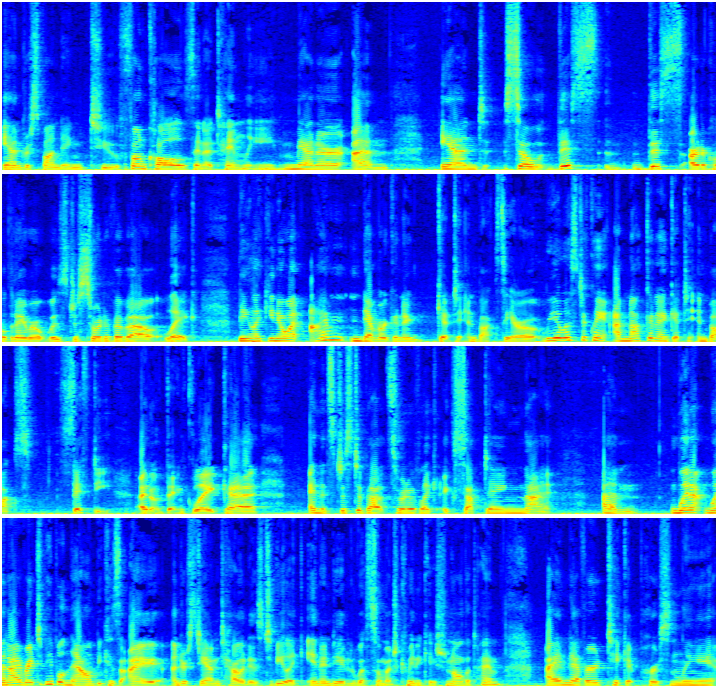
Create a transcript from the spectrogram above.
and responding to phone calls in a timely manner. Um, and so this this article that I wrote was just sort of about like being like, you know what, I'm never gonna get to inbox zero. Realistically, I'm not gonna get to inbox fifty. I don't think like, uh, and it's just about sort of like accepting that. Um, when I, when I write to people now because I understand how it is to be like inundated with so much communication all the time, I never take it personally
